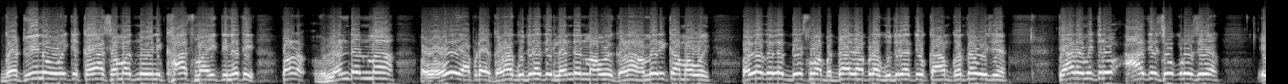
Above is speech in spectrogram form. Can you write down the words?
ગઢવીનો હોય કે કયા સમાજનો એની ખાસ માહિતી નથી. પણ લંડનમાં હોય આપણે ઘણા ગુજરાતી લંડનમાં હોય, ઘણા અમેરિકામાં હોય, અલગ અલગ દેશમાં બધા જ આપણા ગુજરાતીઓ કામ કરતા હોય છે. ત્યારે મિત્રો, આ જે છોકરો છે, એ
